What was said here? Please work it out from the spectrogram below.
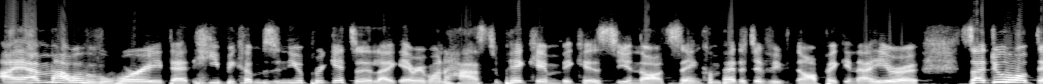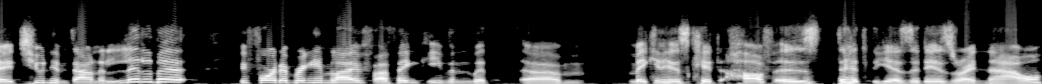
I am, however, worried that he becomes a new Brigitte. Like everyone has to pick him because you're not staying competitive if you're not picking that hero. So I do hope they tune him down a little bit before they bring him live. I think even with um, making his kit half as deadly as it is right now,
